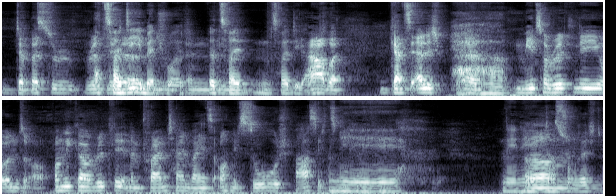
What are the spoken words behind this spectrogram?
der beste Ridley. Ah, der 2D in- Metroid. in- Äh, 2, ein 2D. Ja, aber ganz ehrlich, Ja. äh, Meta Ridley und Omega Ridley in einem Primetime war jetzt auch nicht so spaßig zu Nee. Nee, nee, Ähm, du hast schon recht.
